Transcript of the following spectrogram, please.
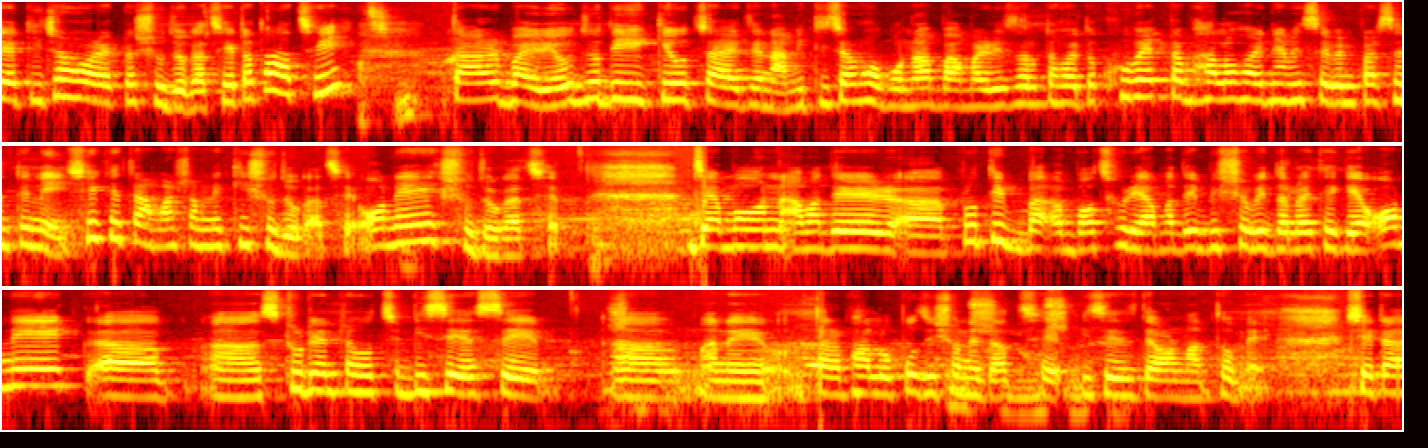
যে টিচার হওয়ার একটা সুযোগ আছে এটা তো আছেই। তার বাইরেও যদি কেউ চায় যে না আমি টিচার হব না বা আমার রেজাল্টটা হয়তো খুব একটা ভালো হয়নি আমি সেভেন পার্সেন্টে নেই সেক্ষেত্রে আমার সামনে কি সুযোগ আছে? অনেক সুযোগ আছে। যেমন আমাদের প্রতি বছরই আমাদের বিশ্ববিদ্যালয় থেকে অনেক স্টুডেন্টরা হচ্ছে বিসিএস এ মানে তারা ভালো পজিশনে যাচ্ছে বিসিএস দেওয়ার মাধ্যমে। সেটা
